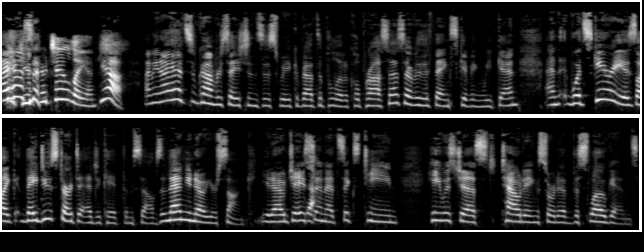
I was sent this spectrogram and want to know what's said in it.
I had you some, too, Lian. Yeah. I mean, I had some conversations this week about the political process over the Thanksgiving weekend. And what's scary is like they do start to educate themselves. And then you know you're sunk. You know, Jason yeah. at 16, he was just touting sort of the slogans.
